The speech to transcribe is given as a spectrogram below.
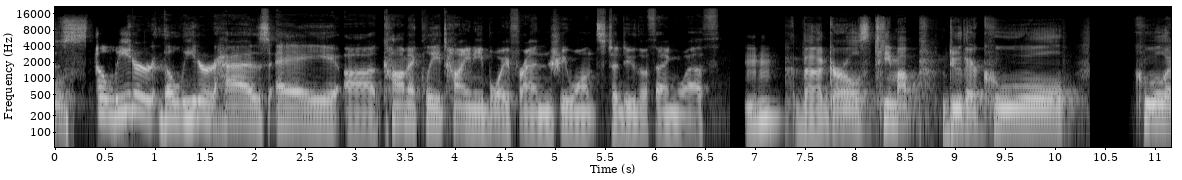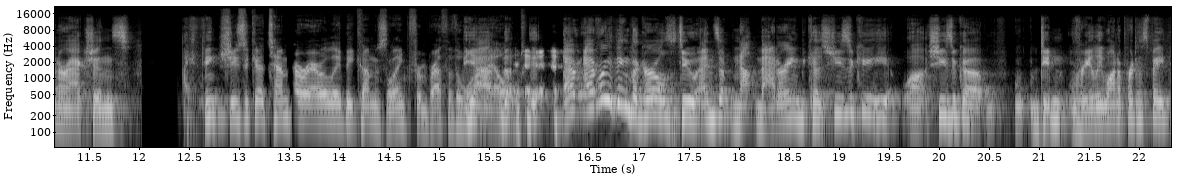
girls. The leader, the leader has a uh, comically tiny boyfriend she wants to do the thing with. Mhm. The girls team up, do their cool, cool interactions. I think Shizuka temporarily becomes Link from Breath of the Yeah, Wild. the- the- everything the girls do ends up not mattering because Shizuka uh, Shizuka didn't really want to participate,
